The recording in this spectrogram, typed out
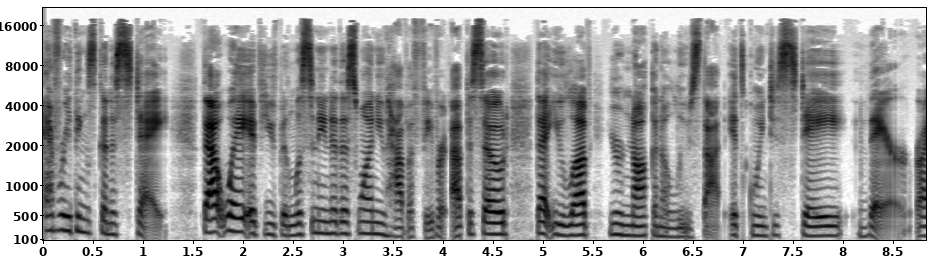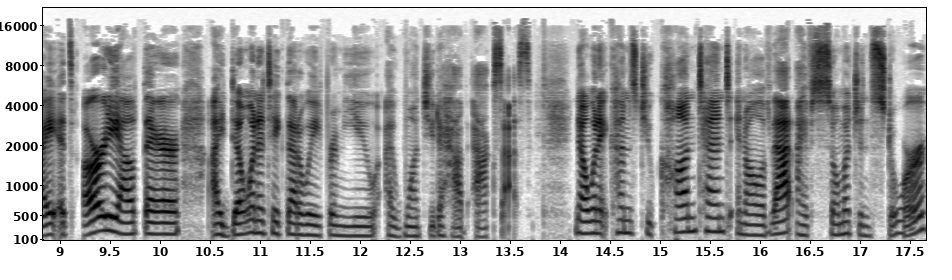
everything's going to stay. That way, if you've been listening to this one, you have a favorite episode that you love, you're not going to lose that. It's going to stay there, right? It's already out there. I don't want to take that away from you. I want you to have access. Now, when it comes to content and all of that, I have so much in store.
